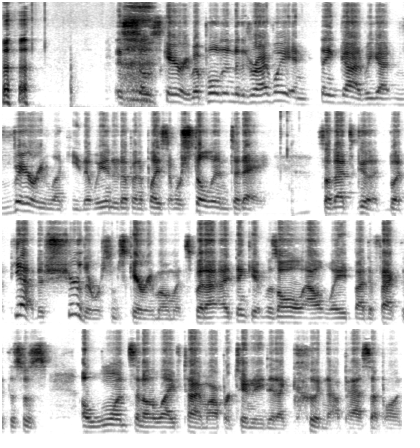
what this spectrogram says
it's so scary. But pulled into the driveway, and thank God we got very lucky that we ended up in a place that we're still in today. So that's good. But yeah, the, sure there were some scary moments, but I, I think it was all outweighed by the fact that this was a once in a lifetime opportunity that I could not pass up on.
